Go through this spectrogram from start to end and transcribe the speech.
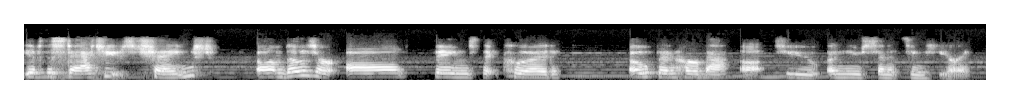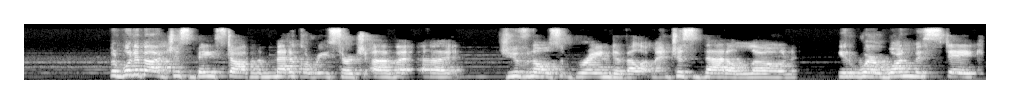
if the statutes changed, um, those are all things that could open her back up to a new sentencing hearing. But what about just based on the medical research of a, juveniles' brain development, just that alone, you know, where one mistake,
